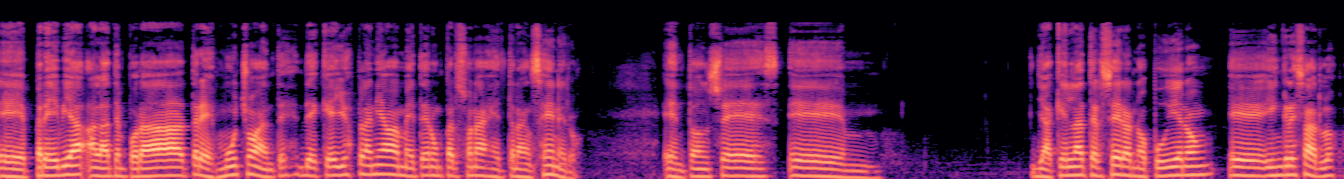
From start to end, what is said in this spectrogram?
eh, previa a la temporada 3, mucho antes, de que ellos planeaban meter un personaje transgénero. Entonces, em, ya que en la tercera no pudieron eh, ingresarlo,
